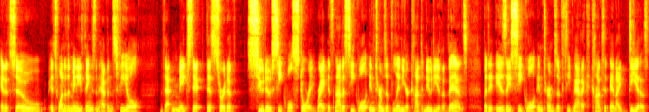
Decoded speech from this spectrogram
And it's so it's one of the many things in Heaven's Feel that makes it this sort of pseudo sequel story, right? It's not a sequel in terms of linear continuity of events, but it is a sequel in terms of thematic content and ideas.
